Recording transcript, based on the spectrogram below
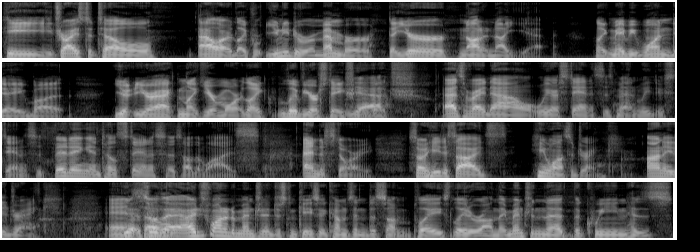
he he tries to tell Allard like, you need to remember that you're not a knight yet. Like maybe one day, but you're you're acting like you're more like live your station, Yeah. bitch. As of right now, we are Stannis' men. We do Stannis' bidding until Stannis says otherwise. End of story. So he decides he wants a drink. I need a drink. And yeah, so, so, they, I just wanted to mention it just in case it comes into some place later on. They mentioned that the queen has,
